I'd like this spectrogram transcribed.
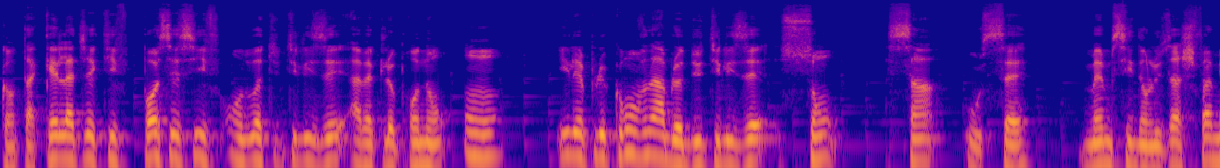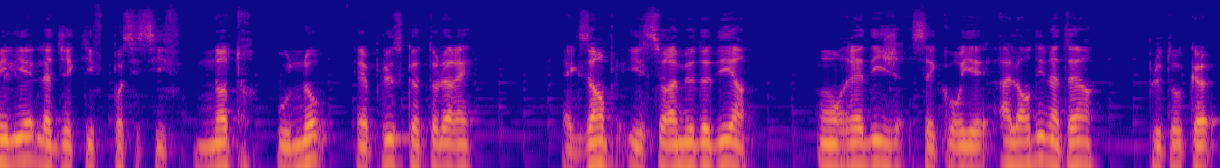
Quant à quel adjectif possessif on doit utiliser avec le pronom on, il est plus convenable d'utiliser son, ça ou c'est, même si dans l'usage familier l'adjectif possessif notre ou nos est plus que toléré. Exemple, il serait mieux de dire on rédige ses courriers à l'ordinateur plutôt que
